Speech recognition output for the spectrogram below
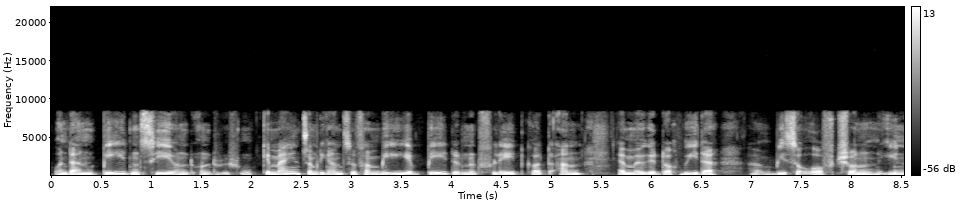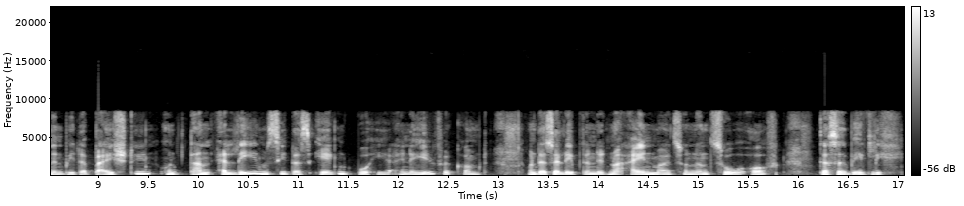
Und dann beten sie und, und, und gemeinsam die ganze Familie betet und fleht Gott an, er möge doch wieder, wie so oft schon, ihnen wieder beistehen. Und dann erleben sie, dass irgendwoher eine Hilfe kommt. Und das erlebt er nicht nur einmal, sondern so oft, dass er wirklich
